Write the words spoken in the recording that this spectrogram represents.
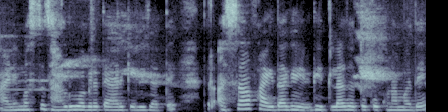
आणि मस्त झाडू वगैरे तयार केली जाते. तर असा फायदा घे घेतला जातो कोकणामध्ये.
